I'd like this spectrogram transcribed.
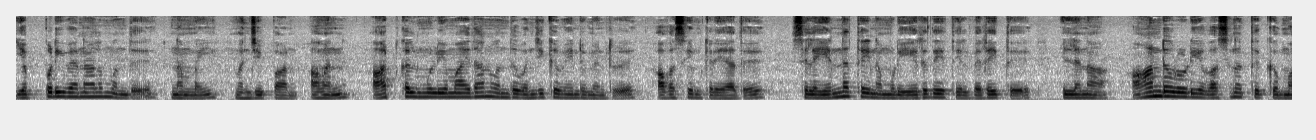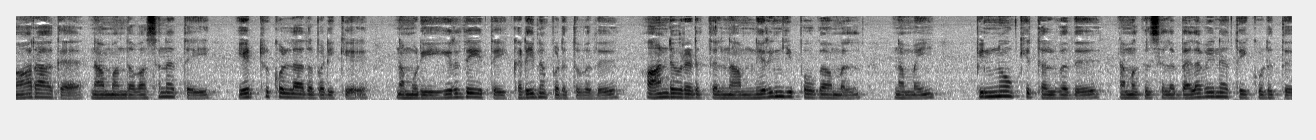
எப்படி வேணாலும் வந்து நம்மை வஞ்சிப்பான். அவன் ஆட்கள் மூலியமாய் தான் வந்து வஞ்சிக்க வேண்டும் என்று அவசியம் கிடையாது. சில எண்ணத்தை நம்முடைய இருதயத்தில் விதைத்து இல்லைனா ஆண்டவருடைய வசனத்துக்கு மாறாக நாம் அந்த வசனத்தை ஏற்றுக்கொள்ளாதபடிக்கு நம்முடைய இருதயத்தை கடினப்படுத்துவது ஆண்டவரிடத்தில் நாம் நெருங்கி போகாமல் நம்மை பின்னோக்கி தள்ளுவது நமக்கு சில பலவீனத்தை கொடுத்து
